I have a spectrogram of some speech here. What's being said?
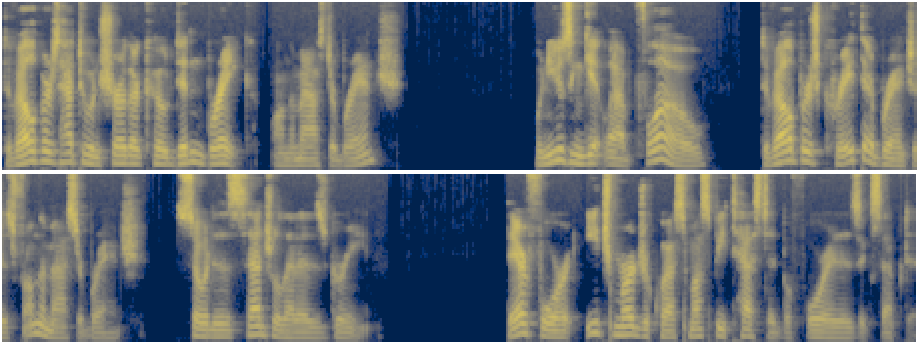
Developers had to ensure their code didn't break on the master branch. When using GitLab Flow, developers create their branches from the master branch so it is essential that it is green. Therefore, each merge request must be tested before it is accepted.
